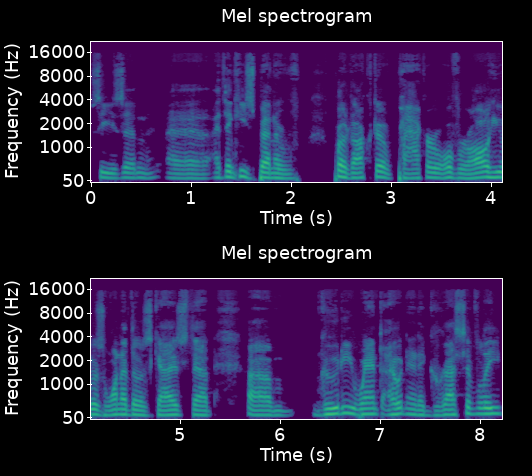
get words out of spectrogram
season. Uh, I think he's been a productive Packer overall. He was one of those guys that um, Gutey went out and aggressively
